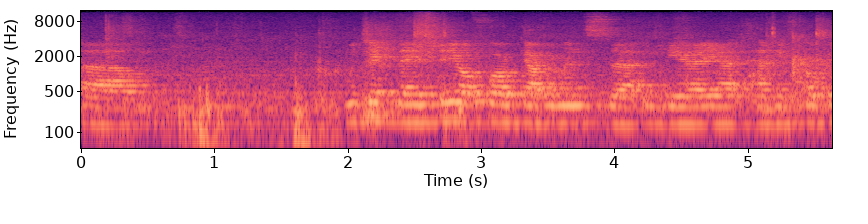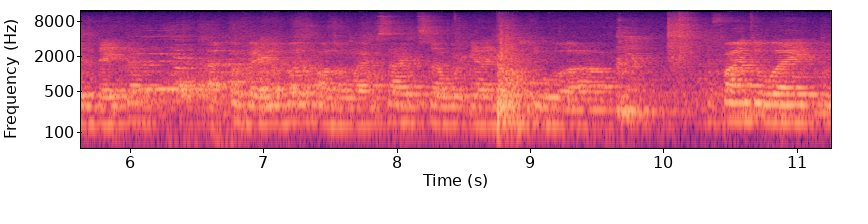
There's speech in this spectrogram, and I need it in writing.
um, we checked there are three or four governments uh, in the area having open data uh, available on the website. So we're going to uh, to find a way to,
